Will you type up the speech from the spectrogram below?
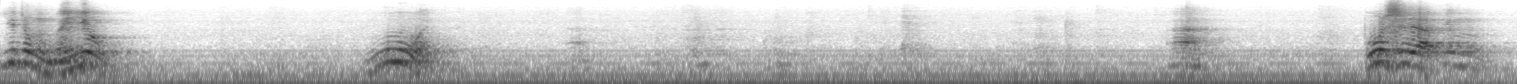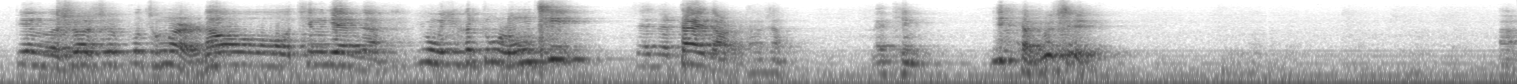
一种没有无闻啊，不是啊，并并不说是不从耳朵听见的，用一个助聋器在那戴到耳朵上来听，也不是。啊，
